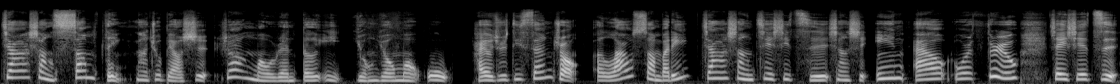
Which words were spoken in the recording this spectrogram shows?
加上 something，那就表示让某人得以拥有某物。还有就是第三种，allow somebody 加上介系词，像是 in、out or through 这些字，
